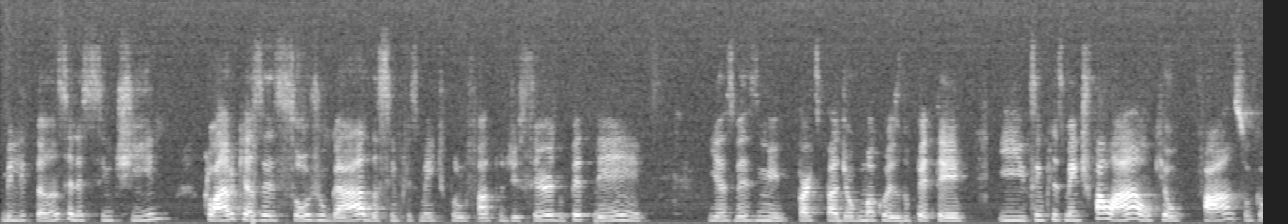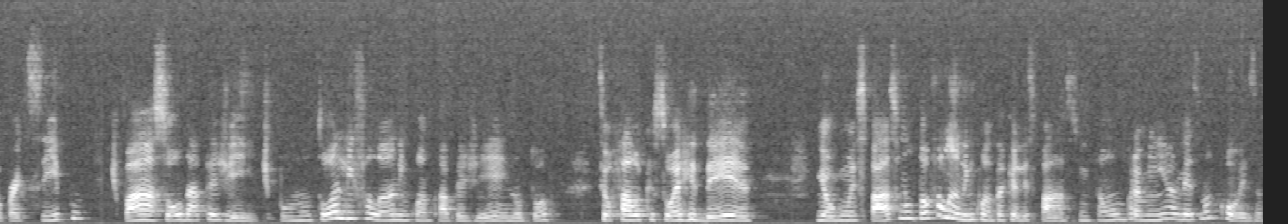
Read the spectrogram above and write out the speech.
militância nesse sentido. Claro que às vezes sou julgada simplesmente pelo fato de ser do PT e às vezes participar de alguma coisa do PT e simplesmente falar o que eu faço, o que eu participo tipo, ah, sou da APG. Tipo, não tô ali falando enquanto APG, não tô. Se eu falo que sou RD em algum espaço, não tô falando enquanto aquele espaço. Então, para mim é a mesma coisa.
